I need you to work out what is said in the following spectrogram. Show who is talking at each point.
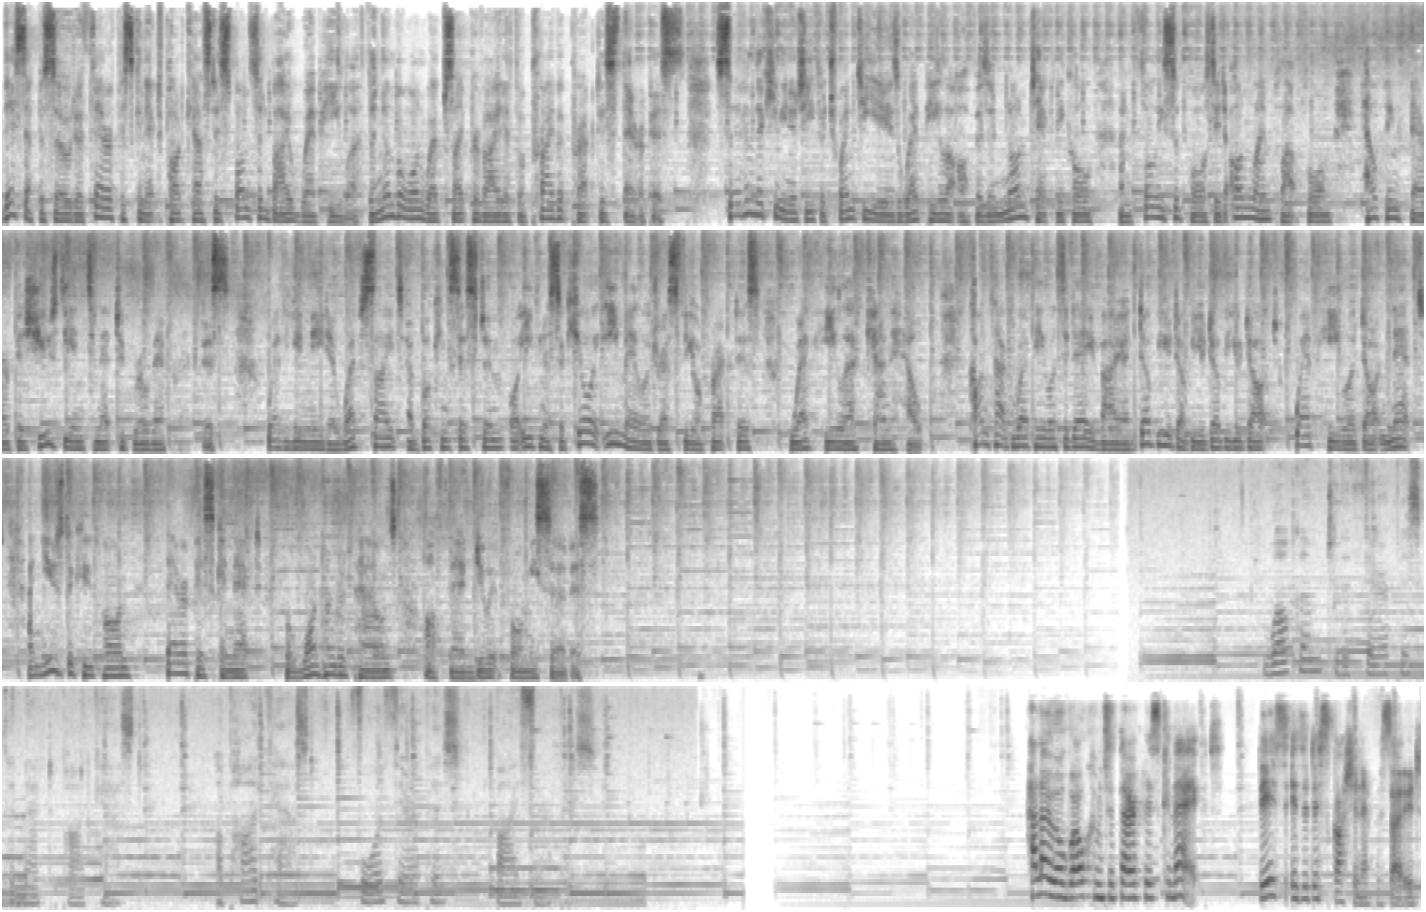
Speaker 1: This episode of Therapist Connect podcast is sponsored by WebHealer, the number one website provider for private practice therapists. Serving the community for 20 years, WebHealer offers a non-technical and fully supported online platform helping therapists use the internet to grow their practice. Whether you need a website, a booking system, or even a secure email address for your practice, WebHealer can help. Contact WebHealer today via www.webhealer.net and use the coupon Therapist Connect for £100 off their Do It For Me service.
Speaker 2: Welcome to the Therapist Connect podcast, a podcast for therapists by therapists.
Speaker 3: Hello and welcome to Therapist Connect. This is a discussion episode.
